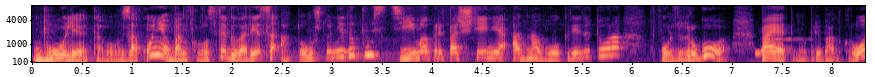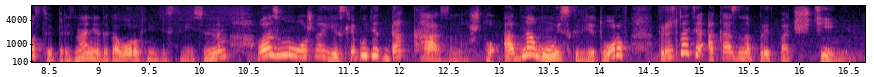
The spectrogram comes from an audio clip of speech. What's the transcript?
Более того, в законе о банкротстве говорится о том, что недопустимо предпочтение одного кредитора в пользу другого. Поэтому при банкротстве признание договоров недействительным возможно, если будет доказано, что одному из кредиторов в результате оказано предпочтение –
